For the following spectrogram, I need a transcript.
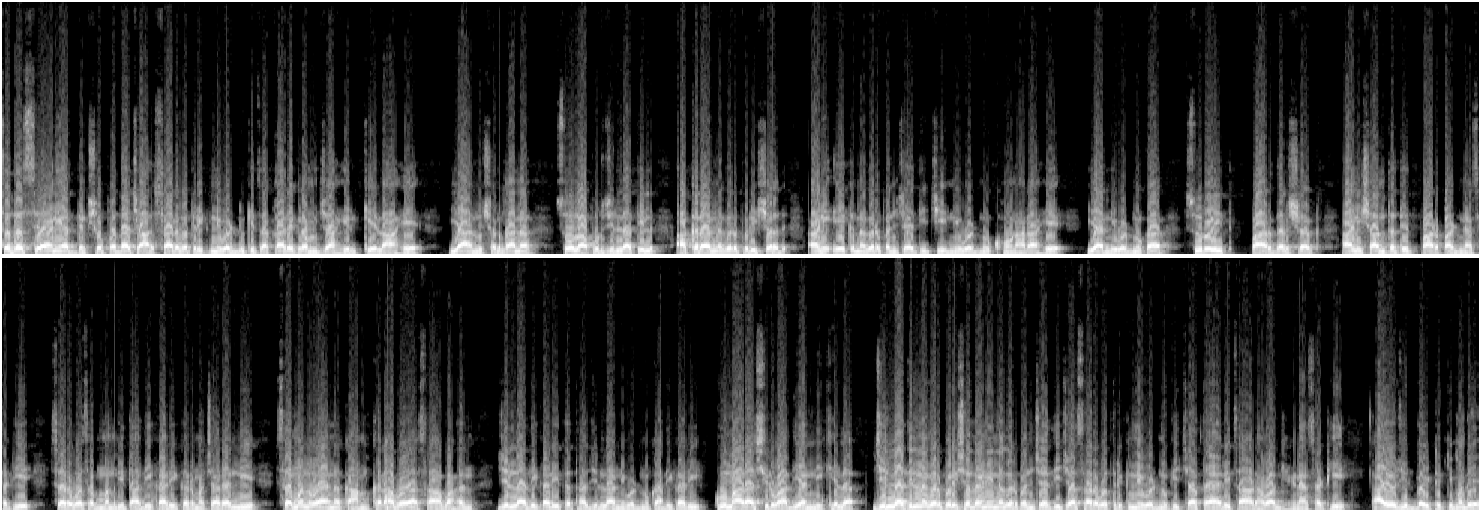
सदस्य आणि अध्यक्षपदाच्या सार्वत्रिक निवडणुकीचा कार्यक्रम जाहीर केला आहे. या अनुषंगानं सोलापूर जिल्ह्यातील अकरा नगर परिषद आणि एक नगरपंचायतीची निवडणूक होणार आहे. या निवडणुका सुरळीत पारदर्शक आणि शांततेत पार पाडण्यासाठी सर्व संबंधित अधिकारी कर्मचाऱ्यांनी समन्वयानं काम करावं असं आवाहन जिल्हाधिकारी तथा जिल्हा निवडणूक अधिकारी कुमार आशीर्वाद यांनी केलं. जिल्ह्यातील नगर परिषद आणि नगरपंचायतीच्या सार्वत्रिक निवडणुकीच्या तयारीचा आढावा घेण्यासाठी आयोजित बैठकीमध्ये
